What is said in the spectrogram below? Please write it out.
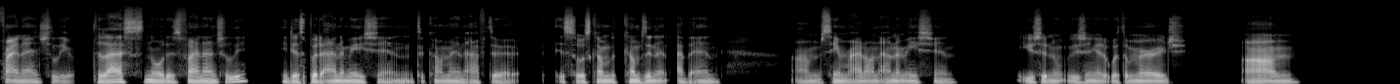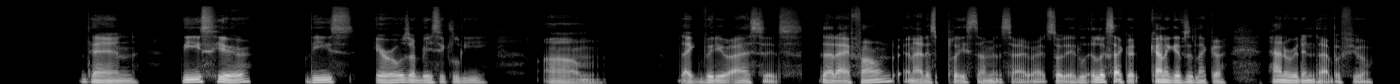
financially. The last node is financially. You just put animation to come in after. So it come, comes in at, the end. Um, same write on animation using using it with a merge. Um, then these here, these arrows are basically um, like video assets that I found and I just placed them inside, right? So it, it looks like it kind of gives it like a handwritten type of feel.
